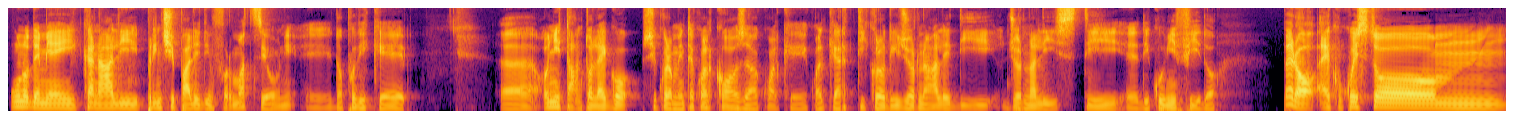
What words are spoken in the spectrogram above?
uno dei miei canali principali di informazioni. E dopodiché eh, ogni tanto leggo sicuramente qualcosa, qualche, qualche articolo di giornale di giornalisti eh, di cui mi fido. Però ecco, questo... Mh, mm,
